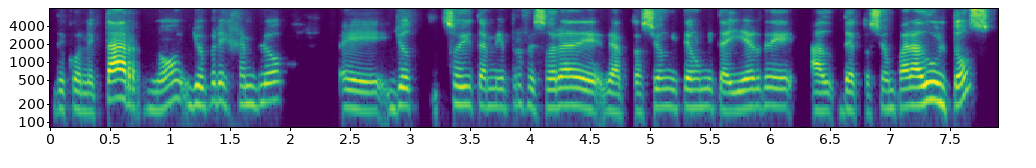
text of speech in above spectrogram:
de conectar, ¿no? Yo, por ejemplo, eh, yo soy también profesora de, actuación y tengo mi taller de, actuación para adultos,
